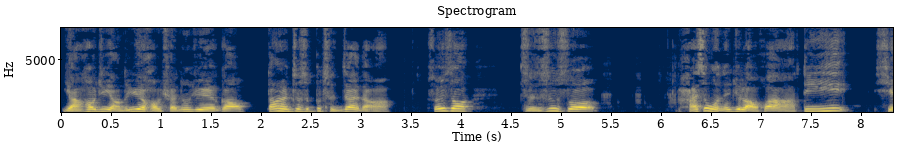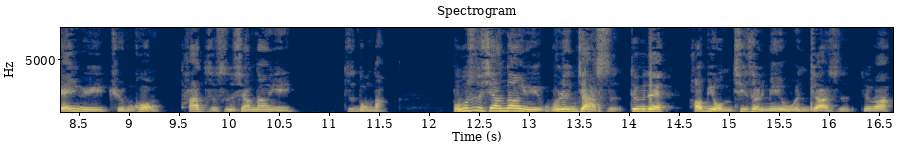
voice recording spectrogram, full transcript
养号就养的越好，权重就越高。当然这是不存在的啊，所以说只是说，还是我那句老话啊，第一。闲鱼群控，它只是相当于自动挡，不是相当于无人驾驶，对不对？好比我们汽车里面有无人驾驶，对吧？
